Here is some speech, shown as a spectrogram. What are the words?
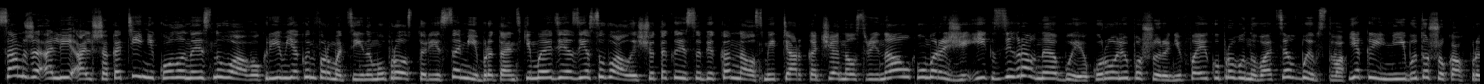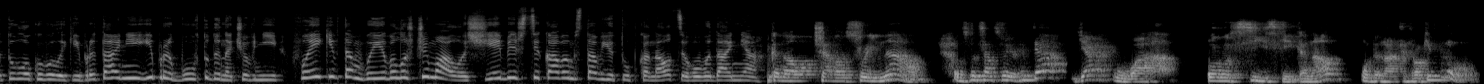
Сам же Алі Аль-Шакаті ніколи не існував, окрім як в інформаційному просторі. Самі британські медіа з'ясували, що такий собі канал сміттярка Channel 3 Now у мережі X зіграв неабияку роль у поширенні фейку про винуватця вбивства, який нібито шукав притулок у Великій Британії і прибув туди на човні. Фейків там виявилось чимало. Ще більш цікавим став ютуб канал цього видання. канал Channel 3 Now розпочав своє життя як увага російський канал 11 років тому,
